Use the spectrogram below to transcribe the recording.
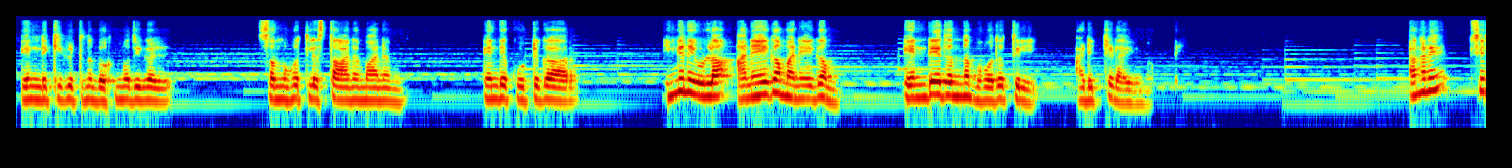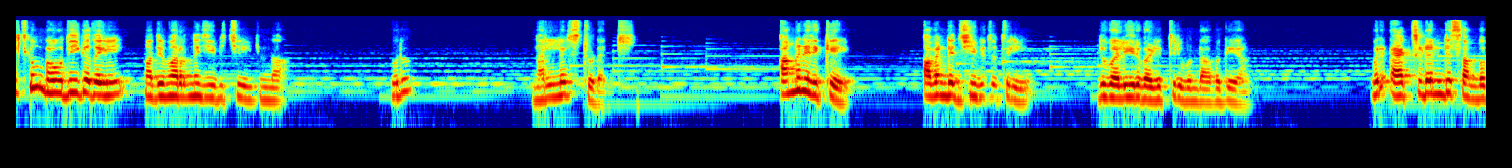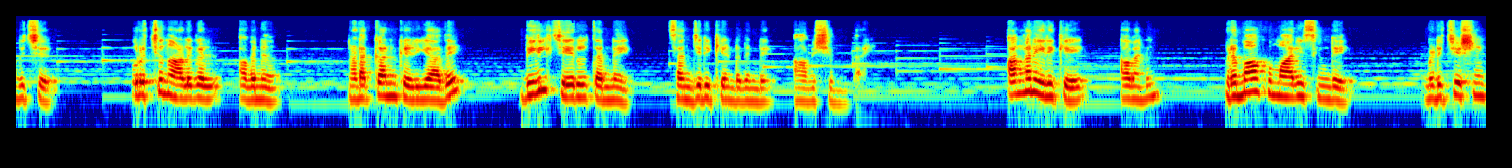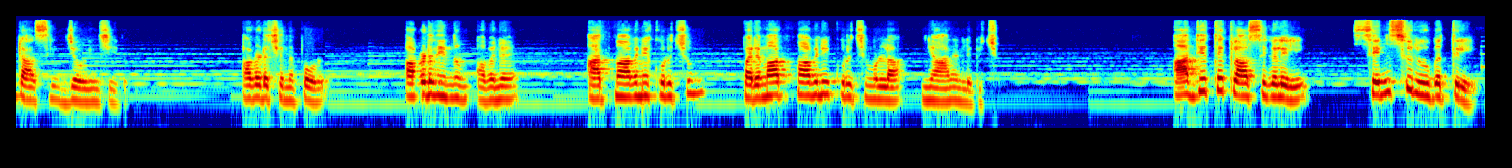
എനിക്ക് കിട്ടുന്ന ബഹുമതികൾ സമൂഹത്തിലെ സ്ഥാനമാനം എന്റെ കൂട്ടുകാർ ഇങ്ങനെയുള്ള അനേകം അനേകം എന്റേതെന്ന ബോധത്തിൽ അഡിക്റ്റഡ് ആയിരുന്നു. അങ്ങനെ ശരിക്കും ഭൗതികതയിൽ മതിമറന്ന് ജീവിച്ചിരിക്കുന്ന ഒരു നല്ലൊരു സ്റ്റുഡന്റ് അങ്ങനെ ഇരിക്കെ അവന്റെ ജീവിതത്തിൽ ഒരു വലിയൊരു വഴിത്തിരിവുണ്ടാവുകയാണ്. ഒരു ആക്സിഡന്റ് സംഭവിച്ച് കുറച്ചു നാളുകൾ അവന് നടക്കാൻ കഴിയാതെ വീൽ ചെയറിൽ തന്നെ സഞ്ചരിക്കേണ്ടതിന്റെ ആവശ്യമുണ്ടായി. അങ്ങനെ ഇരിക്കെ അവൻ ബ്രഹ്മാകുമാരീസിന്റെ മെഡിറ്റേഷൻ ക്ലാസ്സിൽ ജോയിൻ ചെയ്തു. അവിടെ ചെന്നപ്പോൾ അവിടെ നിന്നും അവന് പരമാത്മാവിനെ കുറിച്ചുമുള്ള ജ്ഞാനം ലഭിച്ചു. ആദ്യത്തെ ക്ലാസ്സുകളിൽ സെൻസ് രൂപത്തിൽ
